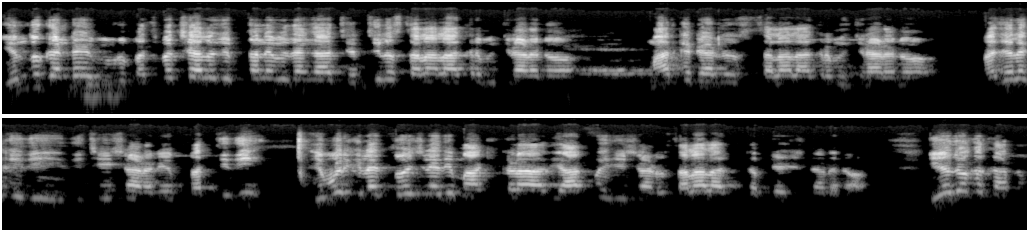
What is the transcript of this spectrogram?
ఎందుకంటే ఇప్పుడు ప్రతిపక్షాలు చెప్తున్న విధంగా చర్చిల స్థలాలు ఆక్రమించినాడనో మార్కెట్ యార్డుల స్థలాలు ఆక్రమించినాడనో ప్రజలకు ఇది ఇది చేసినాడని ప్రతిదీ ఎవరికి నాకు తోచినది మాకు ఇక్కడ అది ఆక్యుపై చేసినాడు స్థలాలు కబ్జా చేసినాడనో ఏదో ఒక కారణం.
